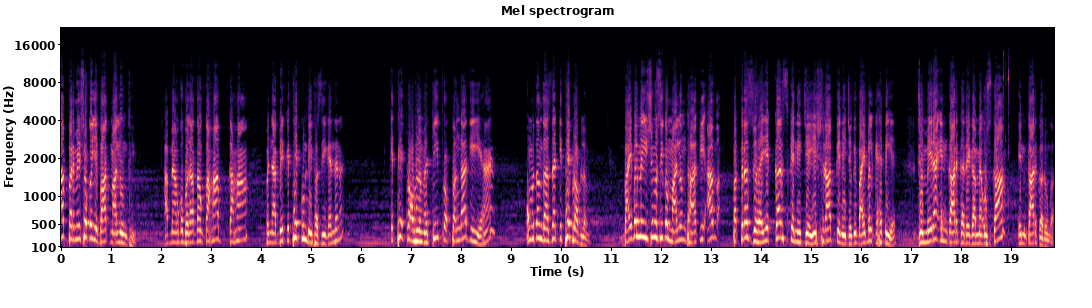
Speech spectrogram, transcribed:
अब परमेश्वर को यह बात मालूम थी। अब मैं आपको बताता हूँ कहाँ कहाँ पंजाबी कितने कुंडी फसी, कहते ना? कितने प्रॉब्लम है, की पंगा की है और मैं तुम दसदा, कितने प्रॉब्लम बाइबल में यीशु मसीह को मालूम था कि अब पत्रस जो है, ये कर्ज के नीचे, ये शराब के नीचे क्योंकि बाइबल कहती है, जो मेरा इनकार करेगा, मैं उसका इनकार करूँगा।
